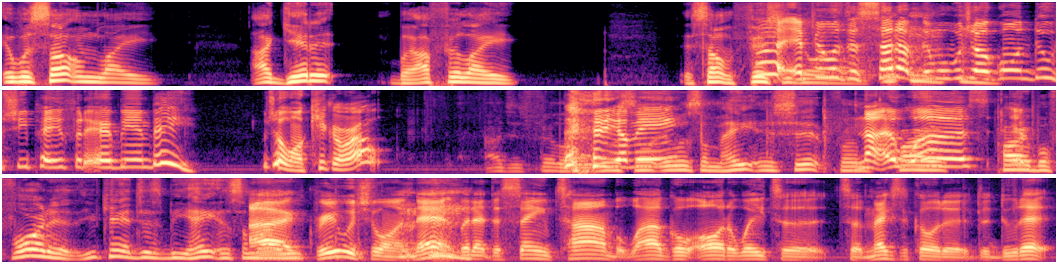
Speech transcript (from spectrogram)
it was something like I get it, but I feel like it's something fishy. But if it was on. a setup, then what would y'all gonna do? She paid for the Airbnb. What y'all gonna kick her out? I just feel like it know was, what I some, it mean? was some hating shit from. Nah, it probably- was. probably It- before this. You can't just be hating somebody. I agree with you on that, but at the same time, but why go all the way to, to Mexico to, to do that?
